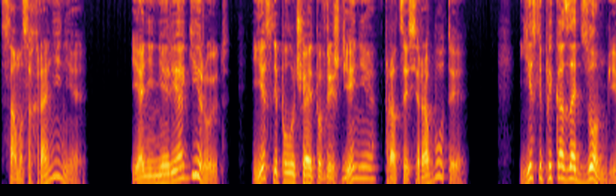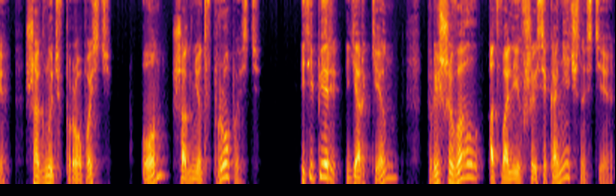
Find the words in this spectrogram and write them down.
самосохранения, и они не реагируют, если получают повреждения в процессе работы. Если приказать зомби шагнуть в пропасть, он шагнет в пропасть. И теперь Яркен пришивал отвалившиеся конечности,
